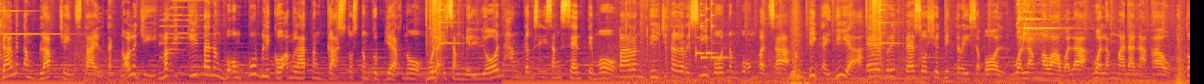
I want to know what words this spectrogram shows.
Gamit ang blockchain style technology, makikita ng buong publiko ang lahat ng gastos ng gobyerno. Mula isang milyon hanggang sa isang sentimo. Parang digital resibo ng buong bansa. Ang big idea, every peso should be traceable. Walang mawawala, walang mananakaw. Ito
